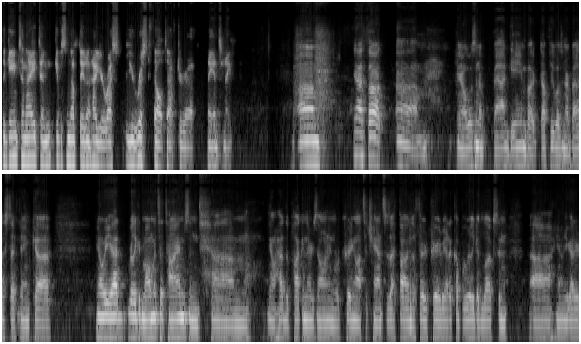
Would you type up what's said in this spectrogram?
the game tonight and give us an update on how your wrist, your wrist felt after uh, playing tonight? Um, Yeah, I thought um, you know it wasn't a bad game, but definitely wasn't our best. I think uh, you know we had really good moments at times, and um, you know had the puck in their zone and were creating lots of chances. I thought in the third period we had a couple really good looks, and uh, you know you got to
